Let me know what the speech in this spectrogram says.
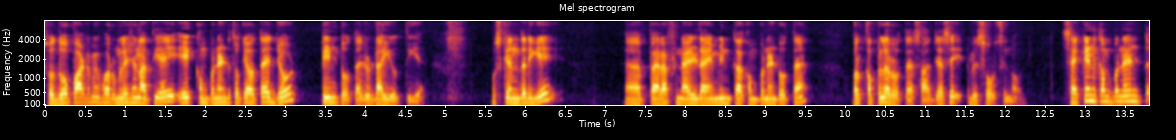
so दो पार्ट में फॉर्मुलेशन आती है। एक कंपोनेंट तो क्या होता है? जो टिंट होता है, जो डाई होती है। उसके अंदर ये पैराफिनाइल डायमिन का कंपोनेंट होता है और कपलर होता है साथ, जैसे रिसोर्सिनॉल। सेकेंड कंपोनेंट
